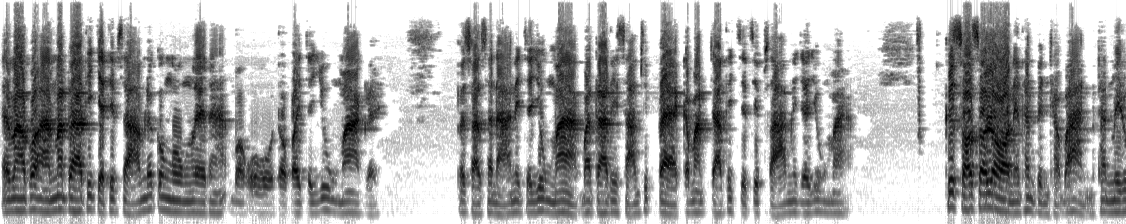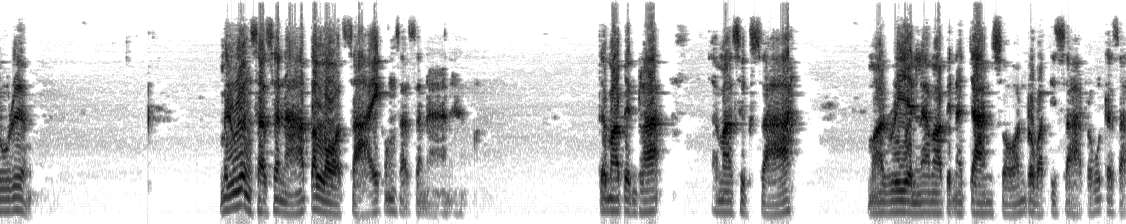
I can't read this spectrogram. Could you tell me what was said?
แต่มาพออ่านมาตราที่เจ็ดสิบสามแล้วก็งงเลยนะฮะ บอกโอ้โหต่อไปจะยุ่งมากเลย ศาสนาเนี่ยจะยุ่งมาก มาตราที่สามสิบแปดกับมาตราที่เจ็ดสิบสามนี่จะยุ่งมาก คือสสรเนี่ยท่านเป็นชาวบ้าน ท่านไม่รู้เรื่อง ไม่รู้เรื่องศาสนาตลอดสายของศาสนานะครับแต่มาเป็นพระมาศึกษามาเรียนแล้วมาเป็นอาจารย์สอนประวัติศาสตร์ พระพุทธศา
